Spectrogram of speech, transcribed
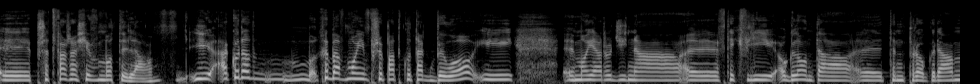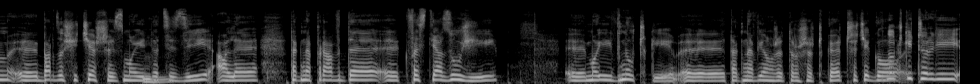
y, przetwarza się w motyla. I akurat chyba w moim przypadku tak było i y, moja rodzina w tej chwili ogląda ten program. Bardzo się cieszy z mojej decyzji, ale tak naprawdę kwestia Zuzi, mojej wnuczki, y, tak nawiążę troszeczkę, trzeciego... Wnuczki, czyli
